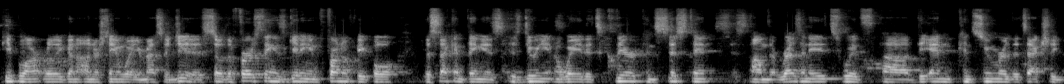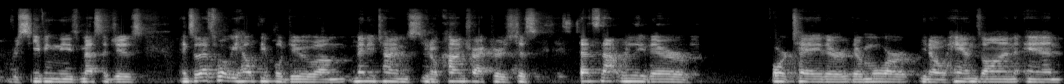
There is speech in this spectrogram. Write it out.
People aren't really going to understand what your message is. So the first thing is getting in front of people. The second thing is is doing it in a way that's clear, consistent, um, that resonates with uh, the end consumer that's actually receiving these messages and so that's what we help people do. Um, many times you know contractors just that's not really their forte. They're they're more you know hands on and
